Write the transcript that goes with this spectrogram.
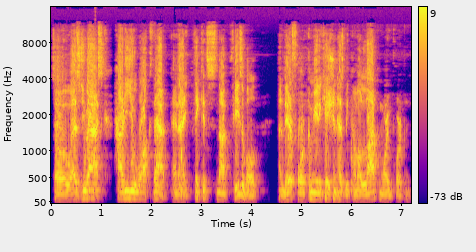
So as you ask, how do you walk that? And I think it's not feasible. And therefore communication has become a lot more important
